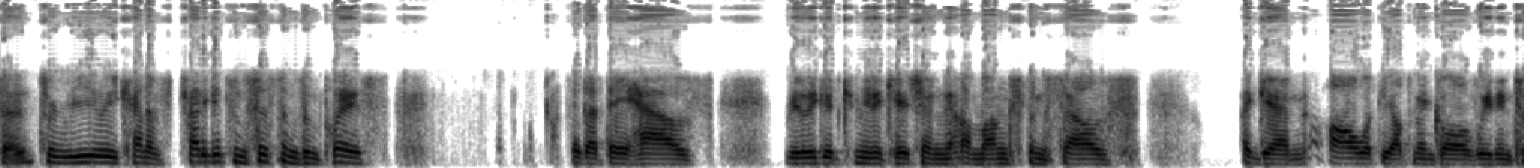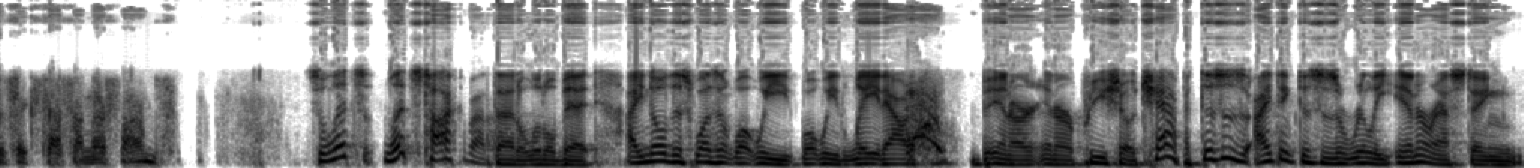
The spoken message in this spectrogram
to, to really kind of try to get some systems in place so that they have really good communication amongst themselves again, all with the ultimate goal of leading to success on their farms. So let's let's talk about that a little bit. I know this wasn't what we what we laid out in our in our pre-show chat, but this is I think this is a really interesting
